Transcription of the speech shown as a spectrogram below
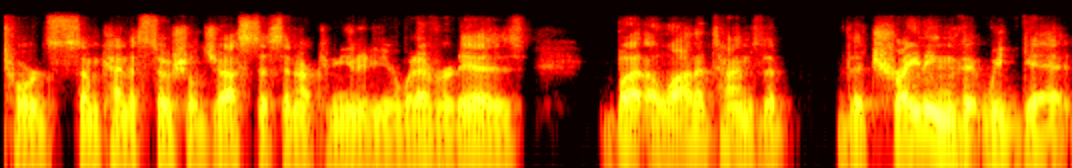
towards some kind of social justice in our community or whatever it is but a lot of times the the training that we get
